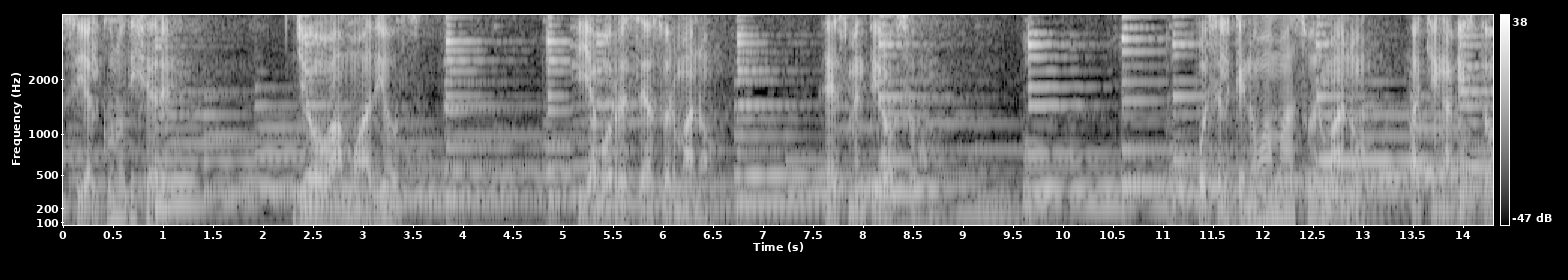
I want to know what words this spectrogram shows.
Si alguno dijere, yo amo a Dios, y aborrece a su hermano, es mentiroso. Pues el que no ama a su hermano, a quien ha visto,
